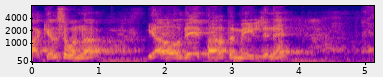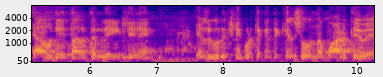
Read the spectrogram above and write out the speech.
ಆ ಕೆಲಸವನ್ನ ಯಾವುದೇ ತಾರತಮ್ಯ ಇಲ್ದೇನೆ, ಯಾವುದೇ ತಾರತಮ್ಯ ಇಲ್ದೇನೆ ಎಲ್ರಿಗೂ ರಕ್ಷಣೆ ಕೊಡ್ತಕ್ಕಂಥ ಕೆಲಸವನ್ನ ಮಾಡ್ತೇವೆ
